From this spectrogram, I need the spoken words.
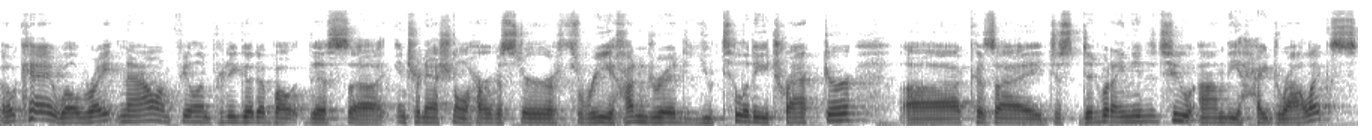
Okay, well, right now I'm feeling pretty good about this uh, International Harvester 300 utility tractor because uh, I just did what I needed to on the hydraulics.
